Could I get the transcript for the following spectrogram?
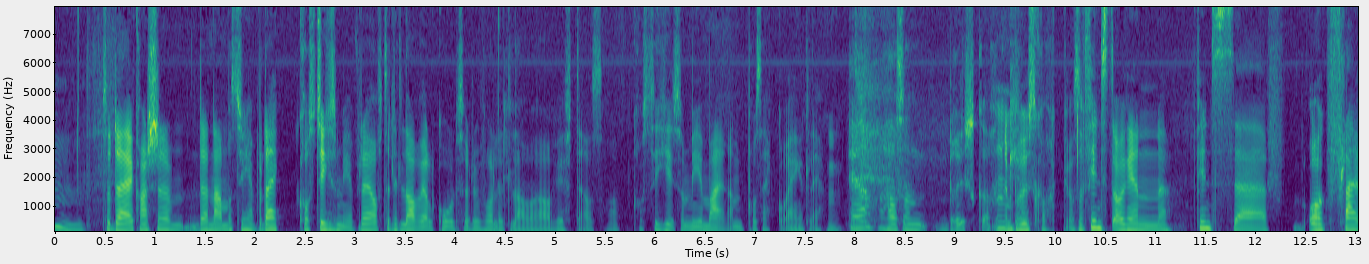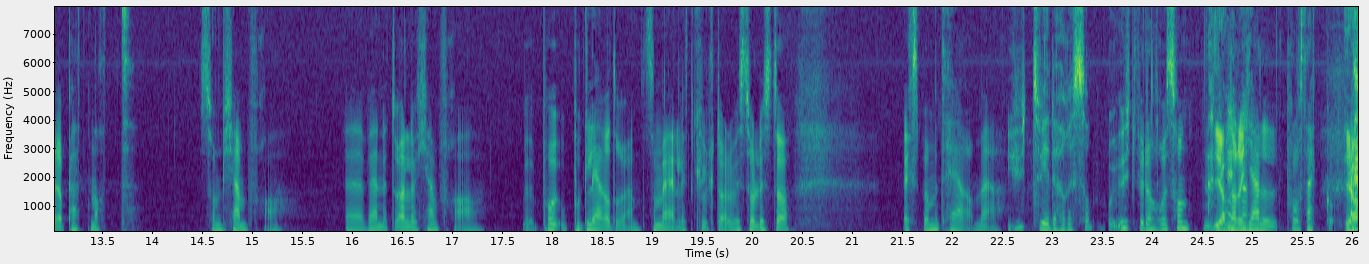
Mm. Så det er kanskje det nærmeste du kommer, for det koster ikke så mye, for det er ofte litt lav i alkohol, så du får litt lavere avgifter. Altså. så koster ikke så mye mer enn Prosecco, egentlig. Ja, har sånn bruskork. En bruskork. Og så finnes det òg en Fins òg flere petnat som kommer fra eh, Veneto, eller kommer fra på, på Gleradruen, som er litt kult. Da, hvis du har lyst til å eksperimentere med Utvide horisonten. utvide horisonten Ja. når det gjelder Prosecco. Ja,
